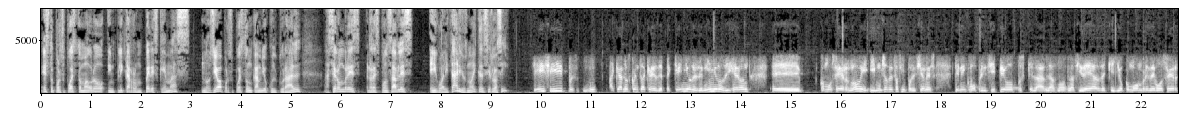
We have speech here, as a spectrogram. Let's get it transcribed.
Esto, por supuesto, Mauro, implica romper esquemas, nos lleva, por supuesto, un cambio cultural, a ser hombres responsables e igualitarios, ¿no? Hay que decirlo así. Sí, sí, pues mm, hay que darnos cuenta que desde pequeño, desde niño nos dijeron eh, cómo ser, ¿no? Y, muchas de esas imposiciones tienen como principio, pues, que las, las ideas de que yo como hombre debo ser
